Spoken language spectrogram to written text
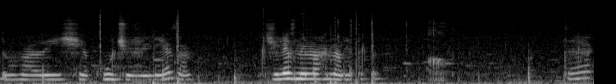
Добываю ще кучу железа. Железний магнат я такой. Так.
